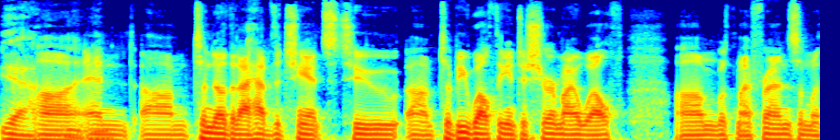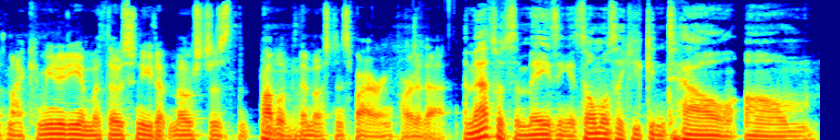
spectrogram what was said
Yeah. Uh, and um, to know that I have the chance to um, to be wealthy and to share my wealth um, with my friends and with my community and with those who need it most is the, probably the most inspiring part of that. And that's what's amazing. It's almost like you can tell, um,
